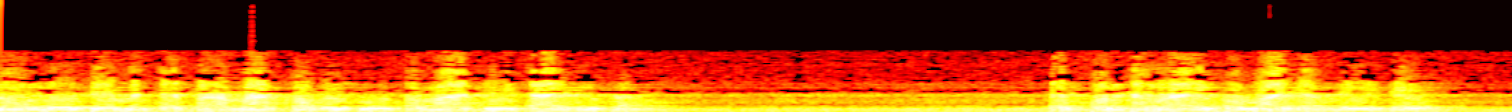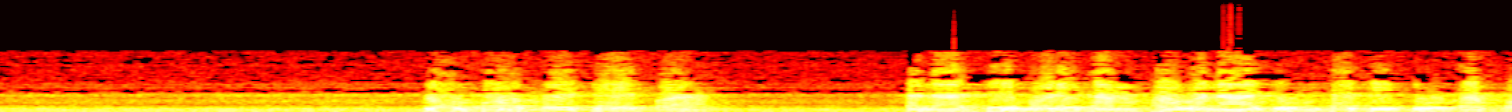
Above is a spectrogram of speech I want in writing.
ลองดูซิมันจะสามารถเข้าไปสู่สมาธิได้หรือเปล่าแต่คนทั้งหลายก็ว่าอย่างนี้เด้ห ลวงพ่อเคยเทศว่าขณะที่บริกรรมภาวนาอยู่ถ้าจิตอยู่กับบ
